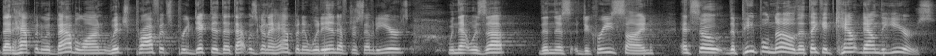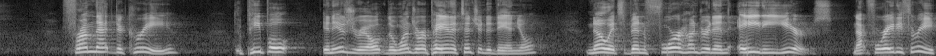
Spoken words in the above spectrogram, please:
that happened with Babylon, which prophets predicted that that was going to happen and would end after 70 years. When that was up, then this decree signed. And so the people know that they could count down the years. From that decree, the people in Israel, the ones who are paying attention to Daniel, know it's been 480 years. Not 483,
